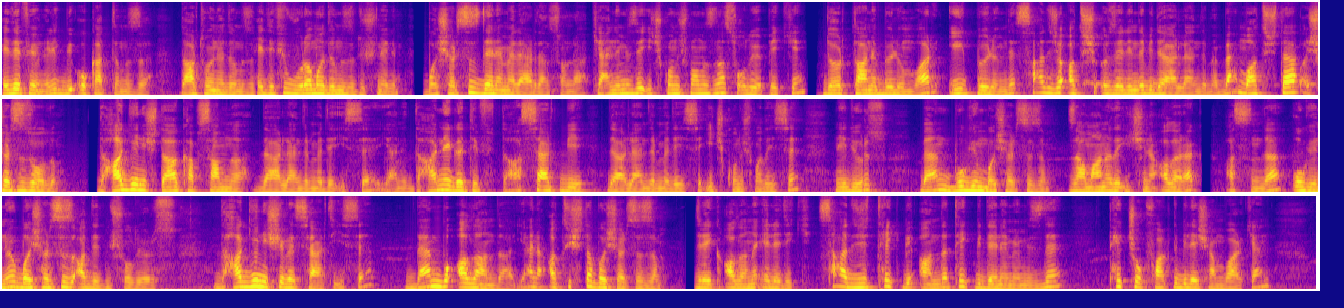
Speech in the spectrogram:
hedefe yönelik bir ok attığımızı, dart oynadığımızı, hedefi vuramadığımızı düşünelim. Başarısız denemelerden sonra kendimize iç konuşmamız nasıl oluyor peki? 4 tane bölüm var. İlk bölümde sadece atış özelinde bir değerlendirme. Ben bu atışta başarısız oldum. Daha geniş, daha kapsamlı değerlendirmede ise yani daha negatif, daha sert bir değerlendirmede ise, iç konuşmada ise ne diyoruz? Ben bugün başarısızım. Zamanı da içine alarak aslında o günü başarısız adetmiş oluyoruz. Daha genişi ve serti ise ben bu alanda yani atışta başarısızım. Direkt alanı eledik. Sadece tek bir anda, tek bir denememizde pek çok farklı bileşen varken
